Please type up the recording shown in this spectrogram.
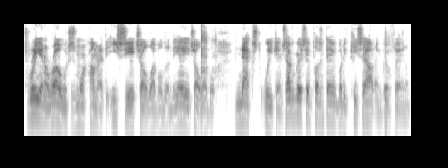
three in a row, which is more common at the ECHL level than the AHL level next weekend. So have a great day, pleasant day, everybody. Peace out and go Phantoms.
